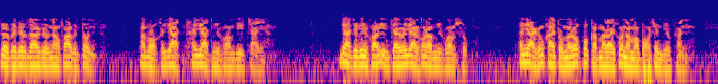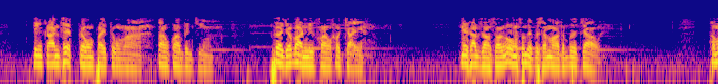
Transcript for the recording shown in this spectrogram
เกิดเป็นเทวดาเกิดนางฟ้าเป็นต้น มาบอกกับญาติให้ญาติมีความดีใจ ญาติจะมีความอิ่มใจว่าญาติของเรามีความสุข ถ้าญาติของใครตกนรกก็กลับมาอะไรก็นำมาบอกเช่นเดียวกัน เป็นการเทศตรงไปตรงมาตามความเป็นจริง เพื่อชาวบ้านมีความเข้าใจ ในคำสั่งสอนขององค์สมเด็จพระสัมมาสัมพุทธเจ้า พระโม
